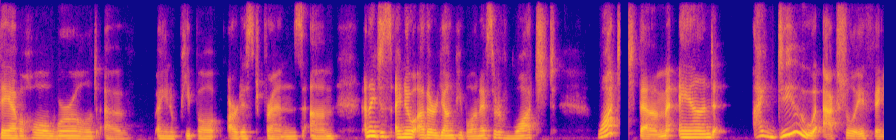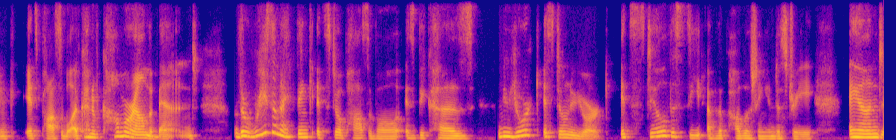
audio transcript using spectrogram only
they have a whole world of you know people artist friends um, and i just i know other young people and i've sort of watched watched them and I do actually think it's possible. I've kind of come around the bend. The reason I think it's still possible is because New York is still New York. It's still the seat of the publishing industry. And,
